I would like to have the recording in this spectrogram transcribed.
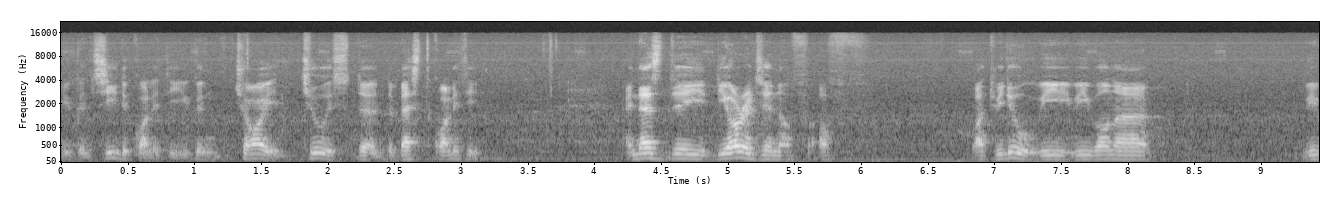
you can see the quality. You can choose the, the best quality. And that's the, the origin of, of what we do. We, we wanna we,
